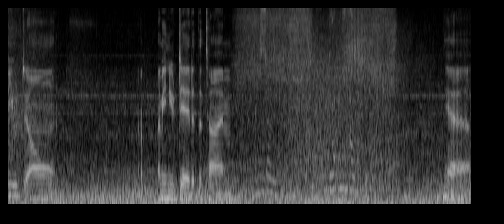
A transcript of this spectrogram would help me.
You! Don't. I mean, you did at the time. I'm sorry. Let me help you. Yeah.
